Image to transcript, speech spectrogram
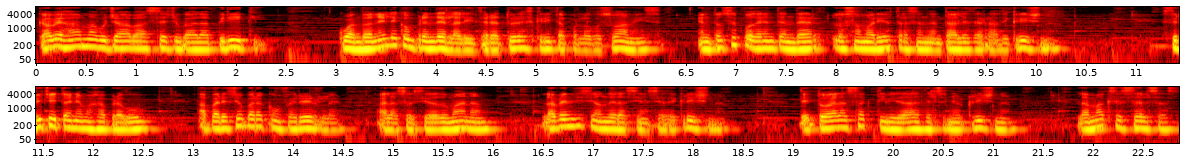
Kabehama Bujaba Seyugala Piriti. Cuando anhele comprender la literatura escrita por los Goswamis, entonces podrá entender los amoríos trascendentales de Radha Krishna. Sri Chaitanya Mahaprabhu apareció para conferirle a la sociedad humana la bendición de la ciencia de Krishna. De todas las actividades del Señor Krishna, las más excelsas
